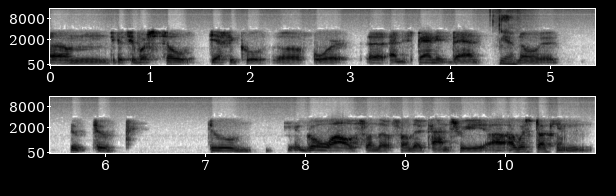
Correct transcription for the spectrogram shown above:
um, because it was so difficult uh, for uh, an Spanish band, Yeah. you know, uh, to, to to go out from the from the country. I, I was talking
